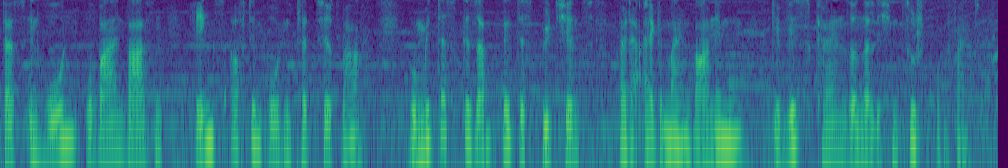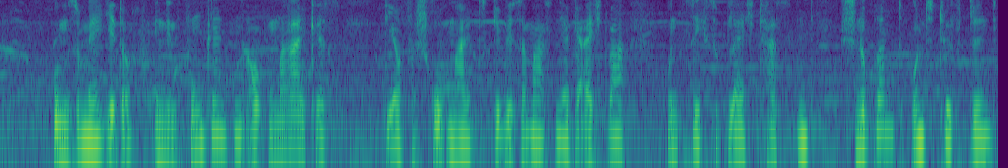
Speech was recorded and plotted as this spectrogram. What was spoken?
das in hohen ovalen Vasen rings auf dem Boden platziert war, womit das Gesamtbild des Bütchens bei der allgemeinen Wahrnehmung gewiss keinen sonderlichen Zuspruch fand. Umso mehr jedoch in den funkelnden Augen Mareikes, die auf Verschrobenheit gewissermaßen ja geeicht war und sich sogleich tastend, schnuppernd und tüftelnd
